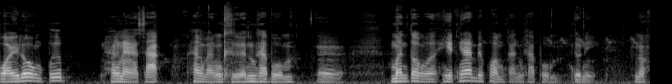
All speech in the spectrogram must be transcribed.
ปล่อยลงปุ๊บข้างหน้าซักข้างหลังเขินครับผมเออ มันต้องเฮ็ดงานไปพร้อมกันครับ ผมตัวนี้เนาะ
